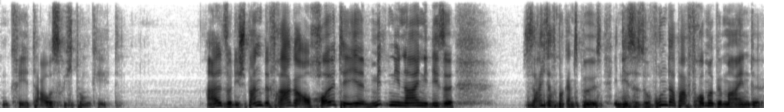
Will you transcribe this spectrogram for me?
konkrete Ausrichtung geht. Also die spannende Frage auch heute hier mitten hinein in diese sage ich das mal ganz böse, in diese so wunderbar fromme Gemeinde.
